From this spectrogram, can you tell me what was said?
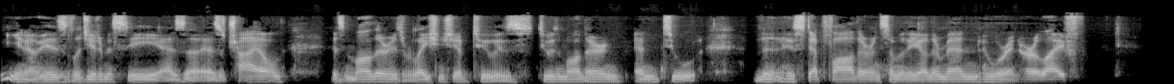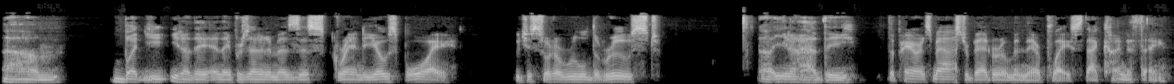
You know, his legitimacy as a as a child, his mother, his relationship to his to his mother, and and to the, his stepfather and some of the other men who were in her life. Um, but you you know they and they presented him as this grandiose boy who just sort of ruled the roost. Uh, you know, had the the parents' master bedroom in their place, that kind of thing.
